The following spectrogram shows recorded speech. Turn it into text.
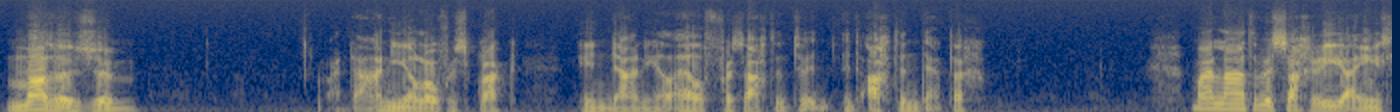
Mazazum, waar Daniel over sprak in Daniel 11 vers 38. Maar laten we Zacharia eens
